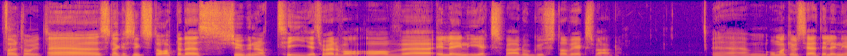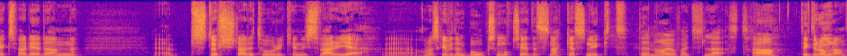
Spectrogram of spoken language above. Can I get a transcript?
företaget. Eh, Snacka snyggt startades 2010 tror jag det var av eh, Elaine Eksvärd och Gustav Eksvärd. Ehm, och man kan väl säga att Elaine Eksvärd är den eh, största retorikern i Sverige. Eh, hon har skrivit en bok som också heter Snacka snyggt. Den har jag faktiskt läst. Ja, tyckte du om den?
